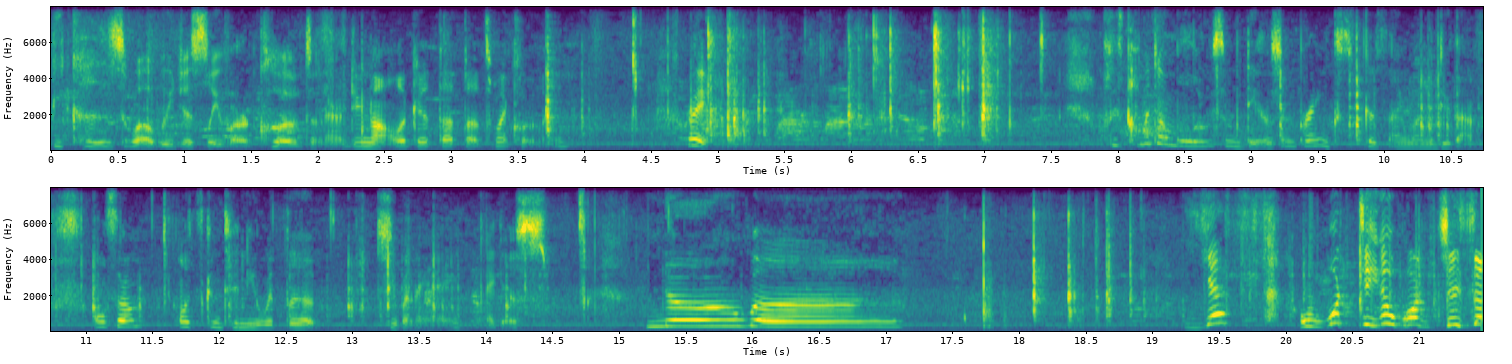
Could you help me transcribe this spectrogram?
because, well, we just leave our clothes in there. Do not look at that, that's my clothing. Right. Please comment down below some dares and pranks because I want to do that. Also, let's continue with the Q&A, I guess. Noah. Yes. What do you want, Jason?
